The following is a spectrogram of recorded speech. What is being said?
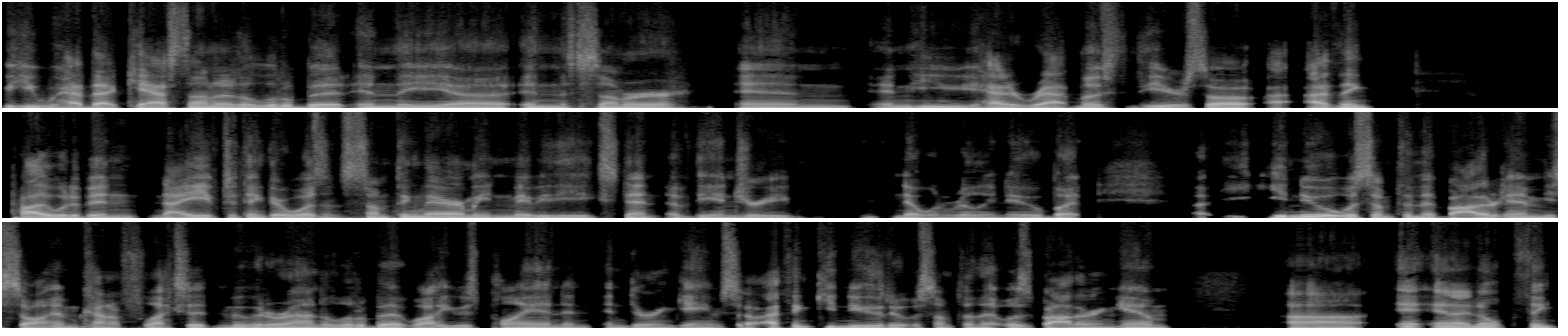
he had that cast on it a little bit in the uh in the summer and and he had it wrapped most of the year so I, I think probably would have been naive to think there wasn't something there. I mean, maybe the extent of the injury, no one really knew, but uh, you knew it was something that bothered him. You saw him kind of flex it and move it around a little bit while he was playing and, and during games. So I think you knew that it was something that was bothering him. Uh, and, and, I don't think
